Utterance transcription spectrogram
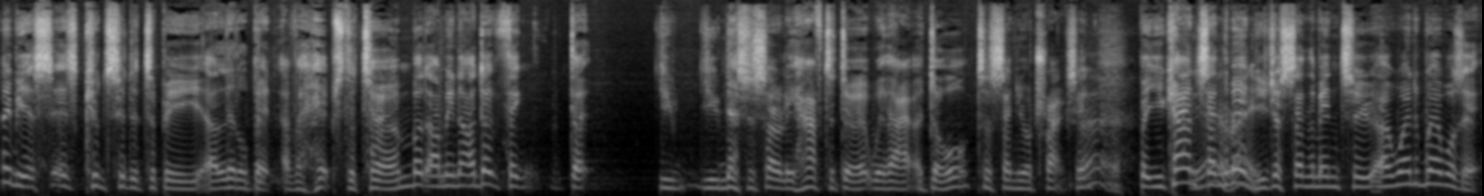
maybe it's, it's considered to be a little bit of a hipster term, but I mean, I don't think that you you necessarily have to do it without a door to send your tracks in, but you can send Yeah, them in. You just send them into uh, where where was it?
